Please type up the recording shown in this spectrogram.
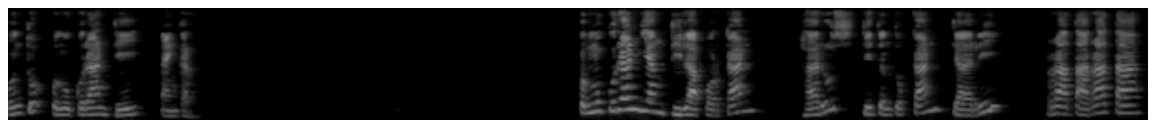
untuk pengukuran di tanker. Pengukuran yang dilaporkan harus ditentukan dari rata-rata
